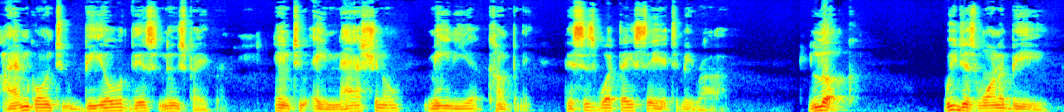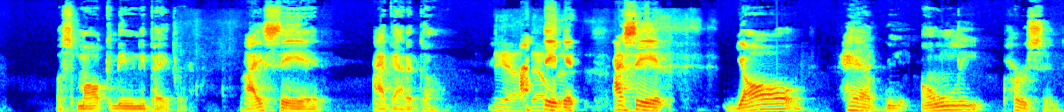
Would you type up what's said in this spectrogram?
I am going to build this newspaper into a national media company. This is what they said to me, Rob. Look, we just want to be a small community paper. I said, I gotta go. Yeah, I said, I said, y'all have the only person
